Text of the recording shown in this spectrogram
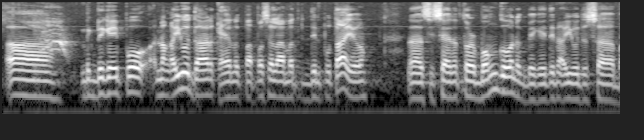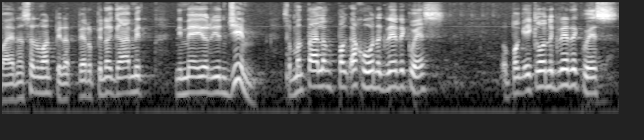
Ah, nagbigay po ng ayuda, kaya nagpapasalamat din po tayo na si Senator Bongo nagbigay din ng ayuda sa bayan ng San Juan, pina- pero pinagamit ni Mayor yung gym. Samantalang pag ako nagre-request, o pag ikaw nagre-request,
